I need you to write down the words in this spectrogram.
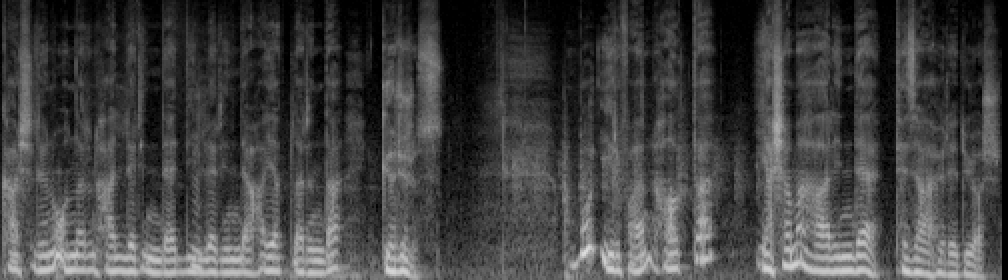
karşılığını onların hallerinde, dillerinde, hayatlarında görürüz. Bu irfan halkta yaşama halinde tezahür ediyor.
